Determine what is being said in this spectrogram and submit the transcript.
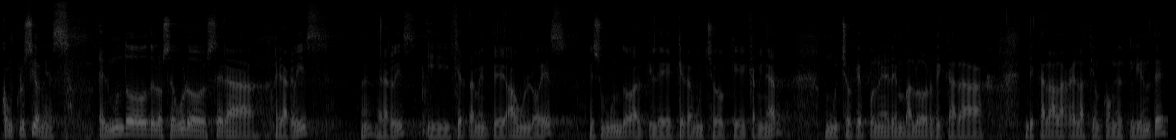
Conclusiones. El mundo de los seguros era, era gris, ¿eh? era gris y ciertamente aún lo es. Es un mundo al que le queda mucho que caminar, mucho que poner en valor de cara, de cara a la relación con el cliente.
